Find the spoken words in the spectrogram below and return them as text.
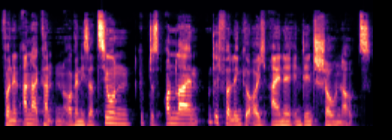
von den anerkannten Organisationen gibt es online und ich verlinke euch eine in den Show Notes.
